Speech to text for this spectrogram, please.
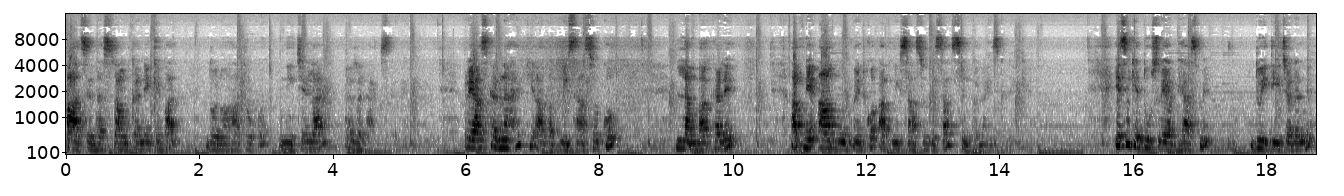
पाँच से दस राउंड करने के बाद दोनों हाथों को नीचे लाएँ रिलैक्स करें। प्रयास करना है कि आप अपनी सांसों को लंबा करें। अपने आर्म मूवमेंट को अपनी सांसों के साथ सिंक्रोनाइज करेंगे। इसी के दूसरे अभ्यास में, द्वितीय चरण में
